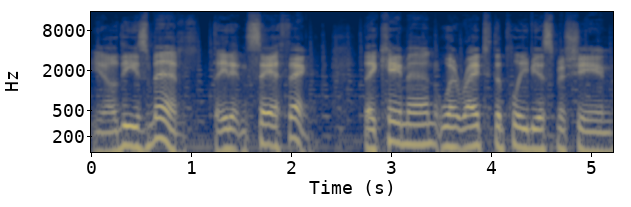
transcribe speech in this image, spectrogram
you know these men. They didn't say a thing. They came in, went right to the Polybius machine,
